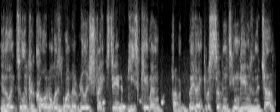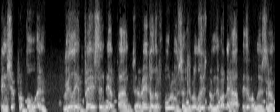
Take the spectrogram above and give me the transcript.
You know, like to Luca Connell is one that really strikes me. He's came in having played, I think it was 17 games in the Championship for Bolton. Really impressing their fans. I read other forums and they were losing him. They weren't happy they were losing him.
